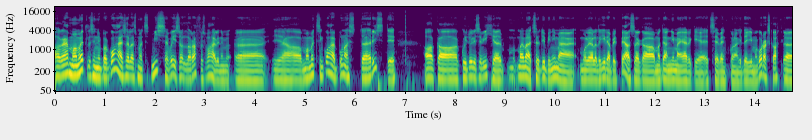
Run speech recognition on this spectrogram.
aga jah, ma mõtlesin juba kohe selles mõttes, et mis see võis olla rahvusvaheline äh, ja ma mõtlesin kohe Punast äh, Risti, aga kui tuli see vihje, ma ei mäleta selle tüübi nime, mul ei ole ta kirjapilt peas, aga ma tean nime järgi, et see vend kunagi tegi, ma korraks kaht- äh,,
